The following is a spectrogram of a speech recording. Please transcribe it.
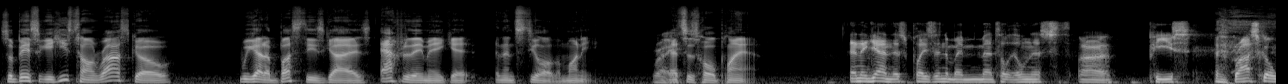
So basically, he's telling Roscoe, "We got to bust these guys after they make it and then steal all the money." right. That's his whole plan. And again, this plays into my mental illness uh, piece. Roscoe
